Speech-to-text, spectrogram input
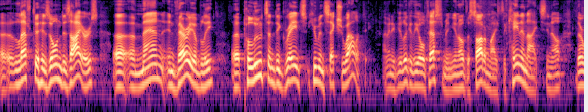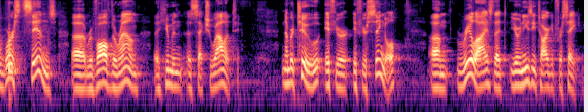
Uh, left to his own desires, uh, man invariably uh, pollutes and degrades human sexuality. I mean, if you look at the Old Testament, you know, the Sodomites, the Canaanites, you know, their worst sins revolved around human sexuality. Number two, if you're, if you're single, um, realize that you're an easy target for Satan.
